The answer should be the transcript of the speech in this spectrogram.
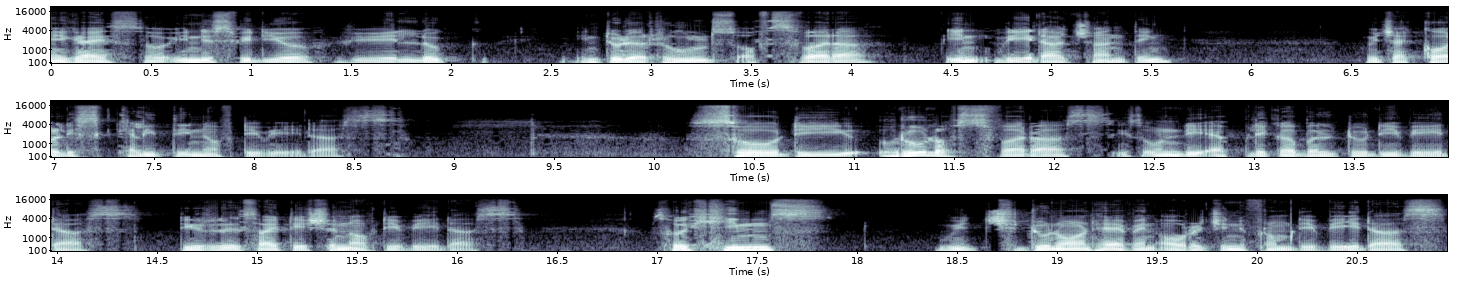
Hey guys, so in this video we will look into the rules of Swara in Veda chanting which I call the skeleton of the Vedas. So the rule of Swaras is only applicable to the Vedas, the recitation of the Vedas. So hymns which do not have an origin from the Vedas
